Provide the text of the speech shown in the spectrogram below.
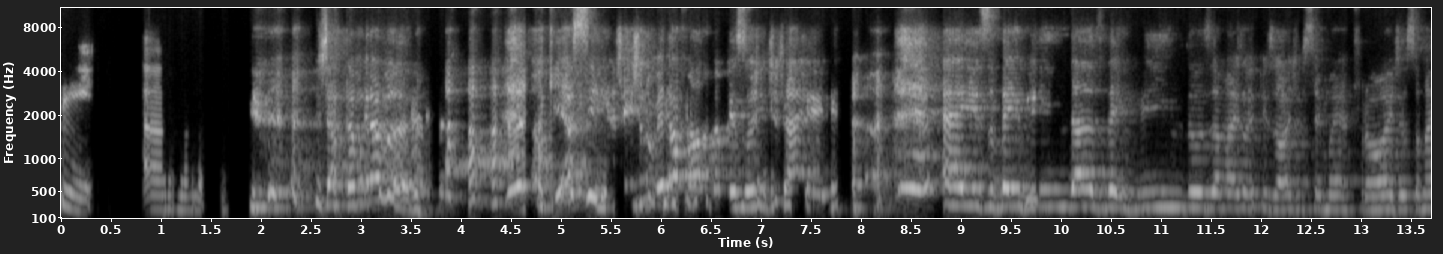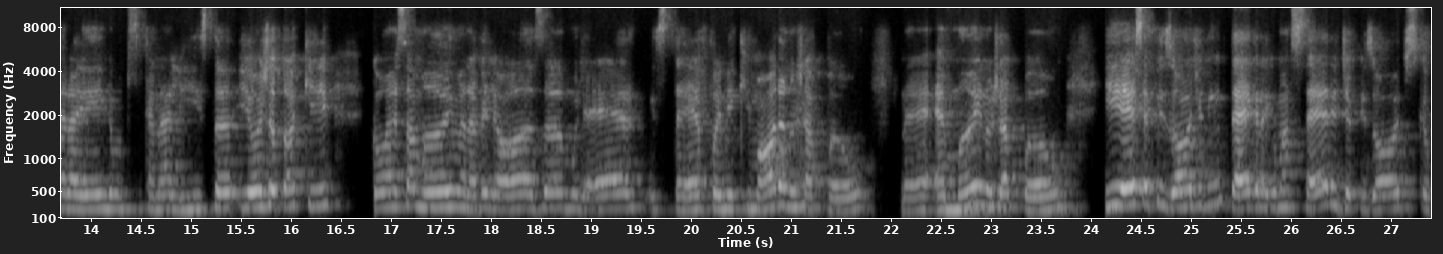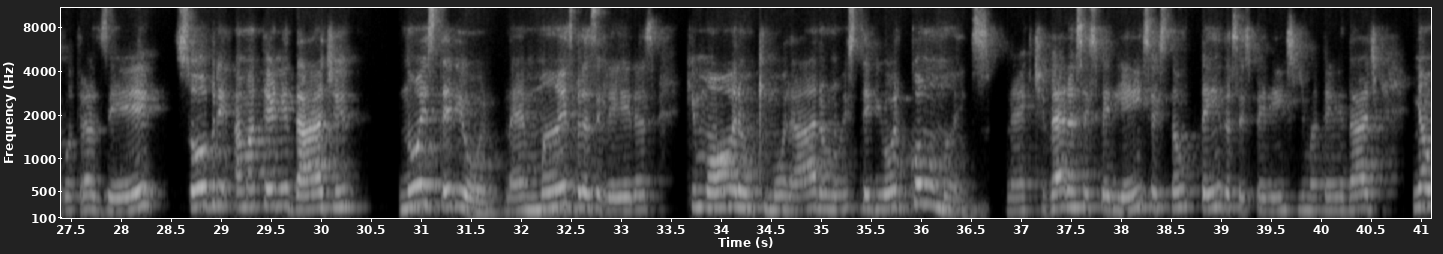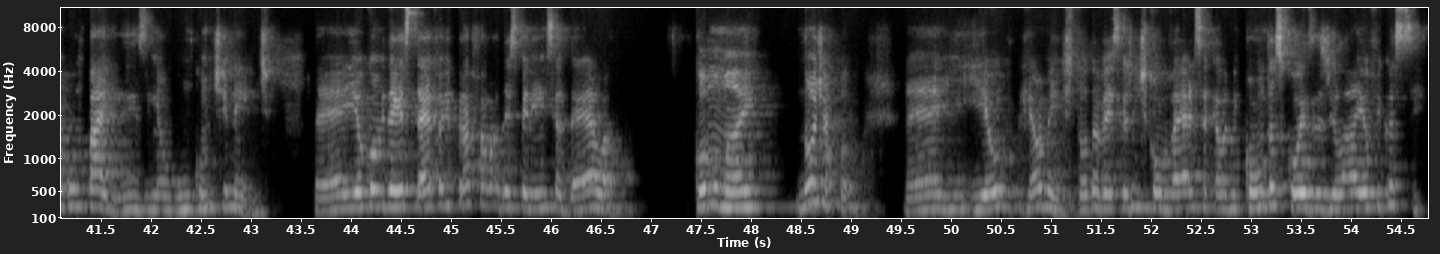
assim, uh... já estamos gravando. Aqui é assim, a gente no meio da fala da pessoa, a gente já é. É isso, bem-vindas, bem-vindos a mais um episódio do Semana Freud. Eu sou Mayra Engel, psicanalista, e hoje eu estou aqui com essa mãe maravilhosa, mulher, Stephanie, que mora no Japão, né? É mãe no Japão, e esse episódio ele integra uma série de episódios que eu vou trazer sobre a maternidade no exterior, né? Mães brasileiras que moram, que moraram no exterior como mães, né? Que tiveram essa experiência, estão tendo essa experiência de maternidade em algum país, em algum continente. Né? E eu convidei a Stephanie para falar da experiência dela como mãe no Japão. Né? E, e, eu realmente, toda vez que a gente conversa, que ela me conta as coisas de lá, eu fico assim,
